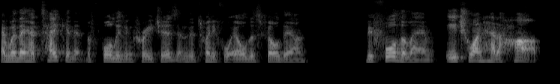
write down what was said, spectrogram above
And when they had taken it, the four living creatures and the 24 elders fell down before the Lamb. Each one had a harp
